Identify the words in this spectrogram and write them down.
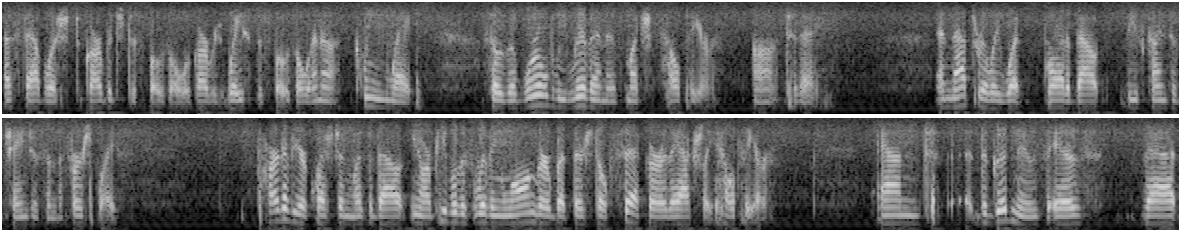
established garbage disposal or garbage waste disposal in a clean way. So the world we live in is much healthier uh, today. And that's really what brought about these kinds of changes in the first place. Part of your question was about, you know, are people just living longer but they're still sick or are they actually healthier? And the good news is that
